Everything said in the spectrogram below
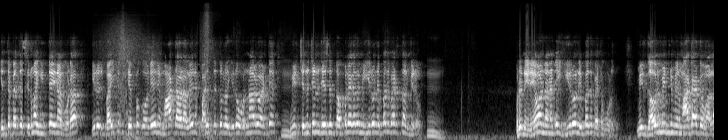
ఇంత పెద్ద సినిమా హిట్ అయినా కూడా ఈ రోజు బయటకు చెప్పుకోలేని మాట్లాడాలేని పరిస్థితుల్లో హీరో ఉన్నాడు అంటే. మీరు చిన్న చిన్న చేసిన తప్పులే కదా మీ హీరోని ఇబ్బంది పెడుతున్నారు మీరు. ఇప్పుడు నేనేమన్నానంటే హీరోని ఇబ్బంది పెట్టకూడదు. మీరు గవర్నమెంట్ని మీరు మాట్లాడడం వల్ల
